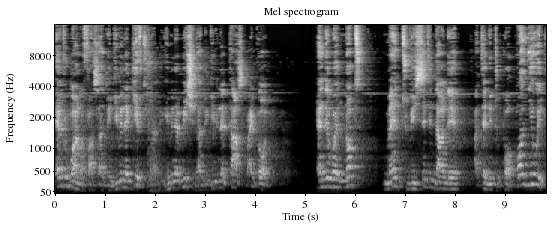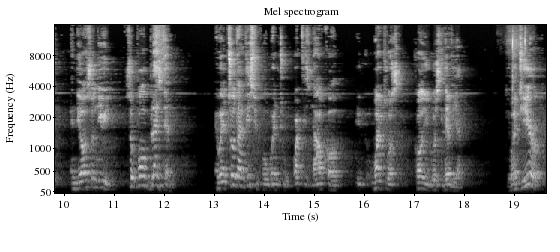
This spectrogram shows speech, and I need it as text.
every one of us has been given a gift, has been given a mission, has been given a task by God. And they were not meant to be sitting down there attending to Paul. Paul knew it, and they also knew it. So Paul blessed them. And we're told that these people went to what is now called, what was called Yugoslavia. They went to Europe.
